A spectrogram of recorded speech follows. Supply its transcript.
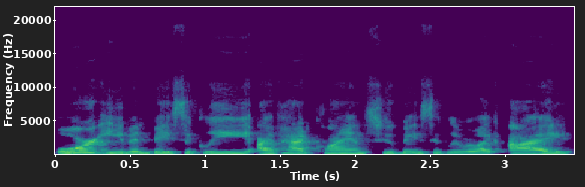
Or even basically, I've had clients who basically were like, I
